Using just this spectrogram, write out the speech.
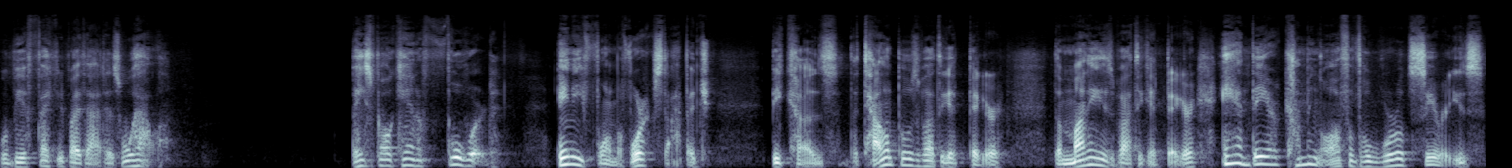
will be affected by that as well. Baseball can't afford any form of work stoppage because the talent pool is about to get bigger, the money is about to get bigger, and they are coming off of a World Series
